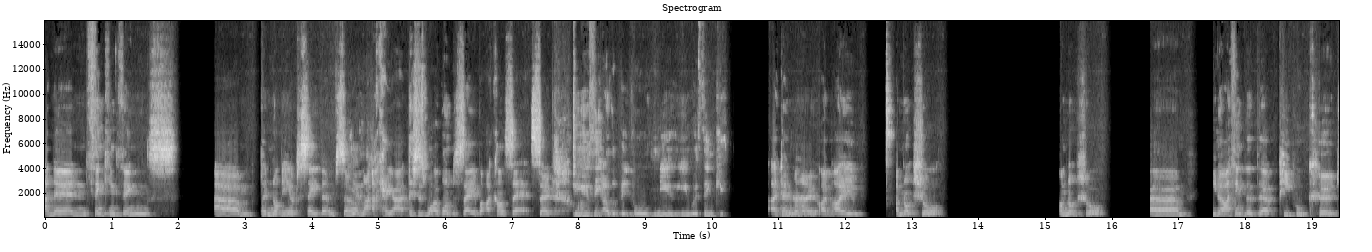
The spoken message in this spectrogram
and then thinking things, um, but not being able to say them. So I'm like, okay, I, this is what I want to say, but I can't say it. So Do you think other people knew you were thinking? I don't know. I'm I I'm not sure. I'm not sure. Um, you know, I think that that people could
